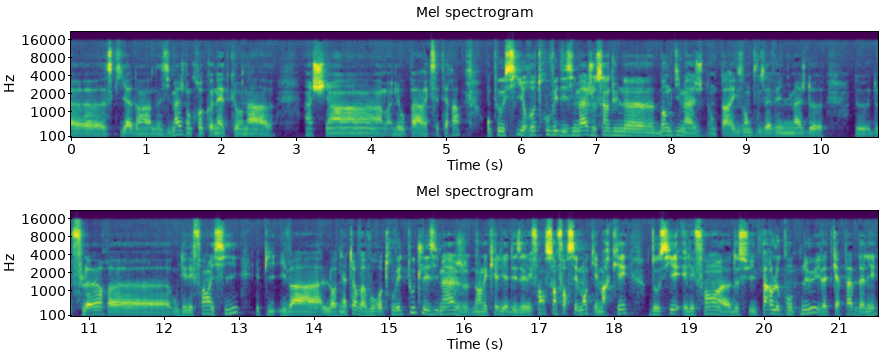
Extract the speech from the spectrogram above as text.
euh, ce qu'il y a dans les images, donc reconnaître qu'on a euh, un chien, un léopard, etc. On peut aussi retrouver des images au sein d'une euh, banque d'images. Donc par exemple, vous avez une image de, de, fleurs ou d'éléphants ici, et puis l'ordinateur va vous retrouver toutes les images dans lesquelles il y a des éléphants, sans forcément qu'il y ait marqué dossier éléphant dessus. Par le contenu, il va être capable d'aller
